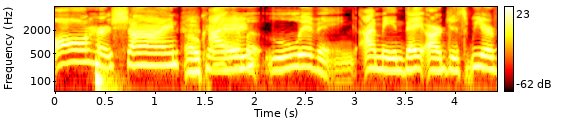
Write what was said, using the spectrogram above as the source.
all her shine. Okay. I am living. I mean, they are just we are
